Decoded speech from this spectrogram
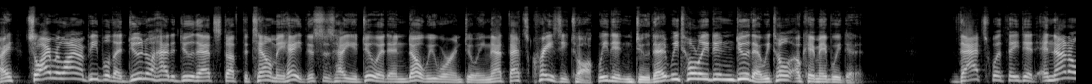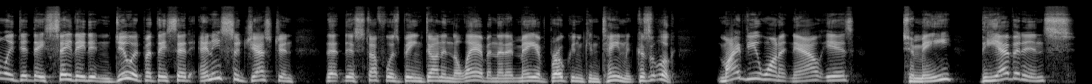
Right? So I rely on people that do know how to do that stuff to tell me, hey, this is how you do it. And no, we weren't doing that. That's crazy talk. We didn't do that. We totally didn't do that. We told, okay, maybe we did it. That's what they did. And not only did they say they didn't do it, but they said any suggestion that this stuff was being done in the lab and that it may have broken containment. Because look, my view on it now is to me, the evidence,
